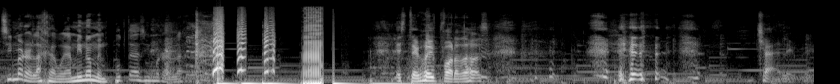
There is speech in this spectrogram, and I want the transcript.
Sí me relaja, güey. A mí no me emputa, sí me relaja. Este güey por dos. Chale, güey.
